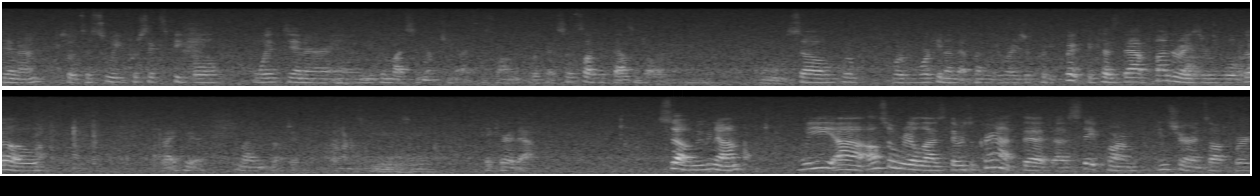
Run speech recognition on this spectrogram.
dinner. So it's a suite for six people with dinner, and you can buy some merchandise as long as with it. So it's like a thousand dollar. So we're, we're working on that fundraiser pretty quick, because that fundraiser will go right here, Lighting Project. Take care of that. So, moving on. We uh, also realized there was a grant that uh, State Farm Insurance offered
